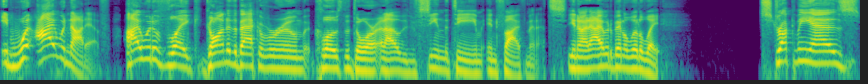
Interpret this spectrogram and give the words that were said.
it would I would not have. I would have like gone to the back of a room, closed the door, and I would have seen the team in five minutes. You know, and I would have been a little late. Struck me as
